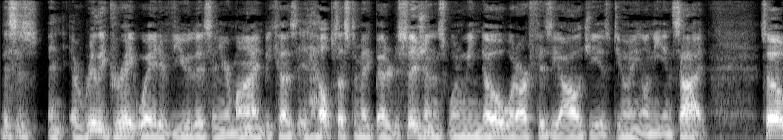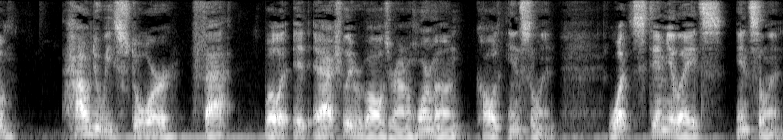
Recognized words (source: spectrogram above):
this is an, a really great way to view this in your mind because it helps us to make better decisions when we know what our physiology is doing on the inside. So how do we store fat? Well, it, it actually revolves around a hormone called insulin. What stimulates insulin?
